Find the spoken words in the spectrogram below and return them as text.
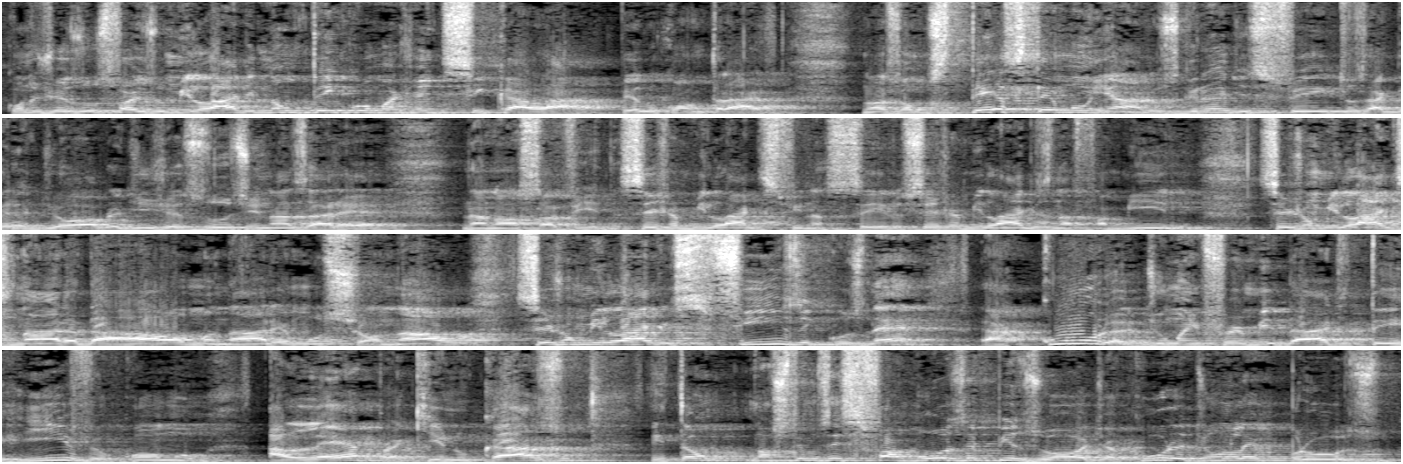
quando Jesus faz um milagre, não tem como a gente se calar. Pelo contrário, nós vamos testemunhar os grandes feitos, a grande obra de Jesus de Nazaré na nossa vida. Seja milagres financeiros, seja milagres na família, sejam milagres na área da alma, na área emocional, sejam milagres físicos, né? A cura de uma enfermidade terrível como a lepra aqui no caso. Então, nós temos esse famoso episódio, a cura de um leproso.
